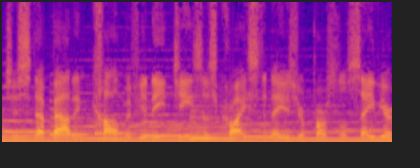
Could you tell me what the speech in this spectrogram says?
Why don't you step out and come? If you need Jesus Christ today as your personal Savior,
